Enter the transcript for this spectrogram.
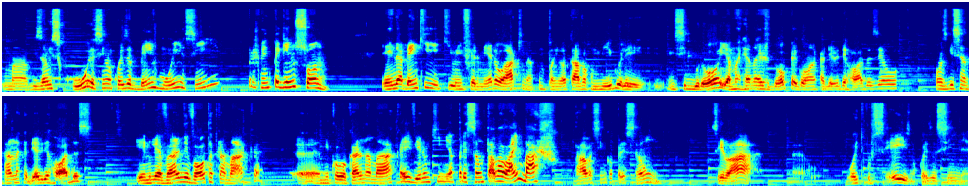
uma visão escura, assim, uma coisa bem ruim, assim, e praticamente peguei no sono. E ainda bem que, que o enfermeiro lá que me acompanhou estava comigo, ele me segurou e a Mariana ajudou, pegou uma cadeira de rodas e eu consegui sentar na cadeira de rodas e me levaram de volta para a maca, uh, me colocaram na maca e viram que minha pressão estava lá embaixo. Tava assim com a pressão, sei lá, uh, eh, 8 por 6, uma coisa assim, né?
